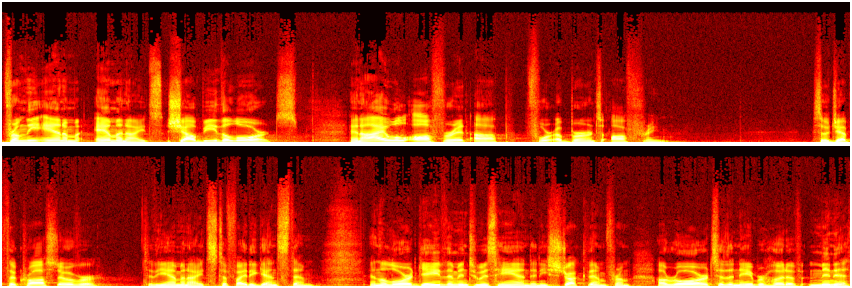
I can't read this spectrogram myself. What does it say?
from the Ammonites shall be the Lord's and I will offer it up for a burnt offering. So Jephthah crossed over to the Ammonites to fight against them. And the Lord gave them into his hand, and he struck them from Aroer to the neighborhood of Minnith,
